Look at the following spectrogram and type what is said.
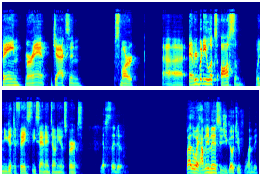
Bane, Morant, Jackson, Smart, uh, everybody looks awesome when you get to face the San Antonio Spurs. Yes, they do. By the way, how many minutes did you go to for Wemby?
